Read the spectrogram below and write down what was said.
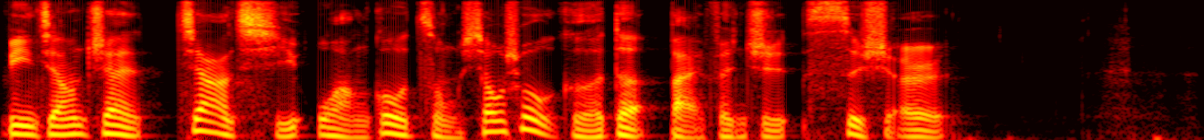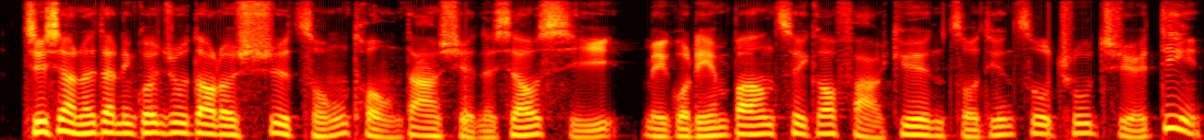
并将占假期网购总销售额的百分之四十二。接下来带您关注到的是总统大选的消息。美国联邦最高法院昨天做出决定，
